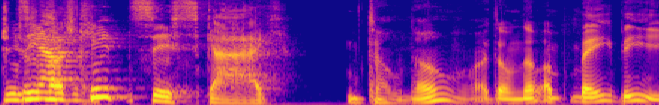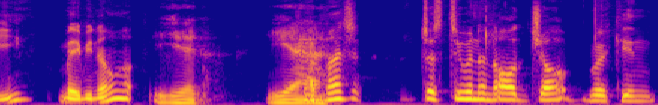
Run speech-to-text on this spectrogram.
Does he have kids, this guy? don't know. I don't know. Um, Maybe, maybe not. Yeah. Yeah. Imagine just doing an odd job, working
